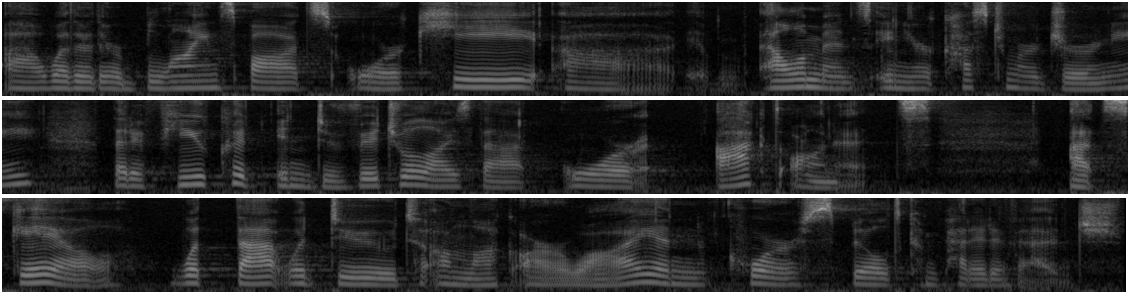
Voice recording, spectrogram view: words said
uh, whether they're blind spots or key uh, elements in your customer journey, that if you could individualize that or act on it at scale, what that would do to unlock ROI and, of course, build competitive edge.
